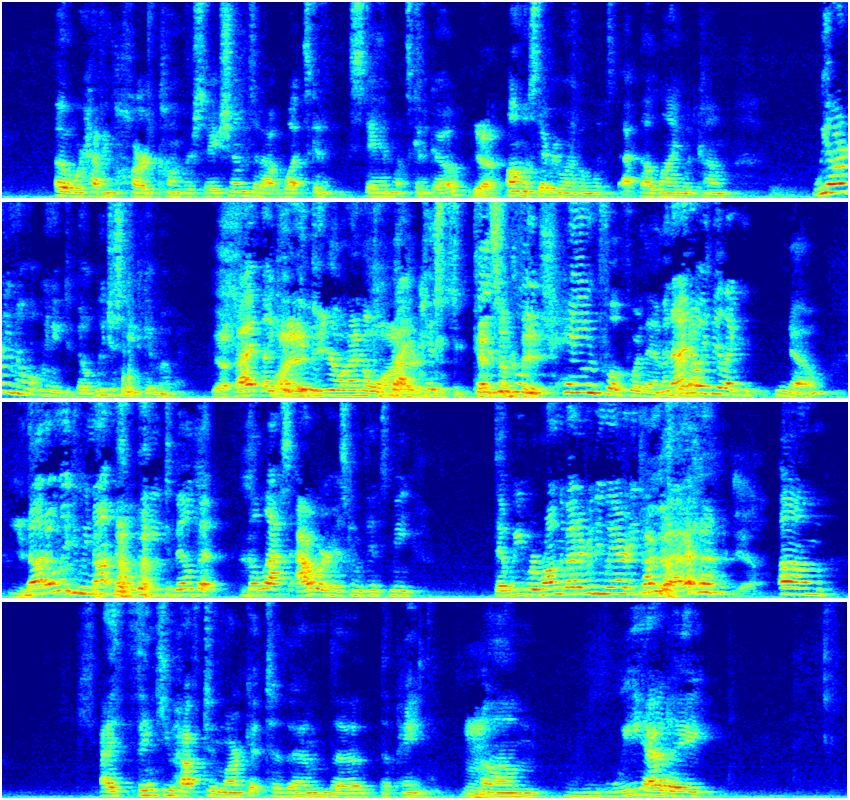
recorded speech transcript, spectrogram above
oh, we're having hard conversations about what's going to stay and what's going to go. Yeah. Almost every one of them would a line would come. We already know what we need to build. We just need to get moving. Yeah. Right. Like Line, it- it get your line in the water. right. Just Catch some physically painful for them, and I'd always be like, no. You- Not only do we not know what we need to build, but the last hour has convinced me that we were wrong about everything we already talked about. Yeah. um, I think you have to market to them the the pain. Mm. Um, we had a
